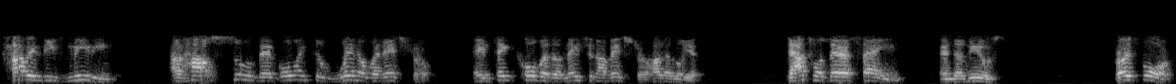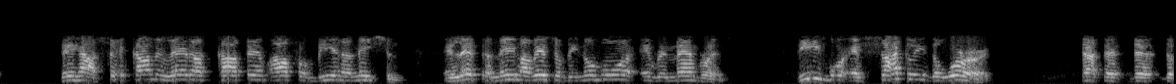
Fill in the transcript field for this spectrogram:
having these meetings on how soon they're going to win over Israel and take over the nation of Israel. Hallelujah. That's what they're saying in the news. Verse 4 they have said, Come and let us cut them off from being a nation, and let the name of Israel be no more in remembrance. These were exactly the words that the, the, the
